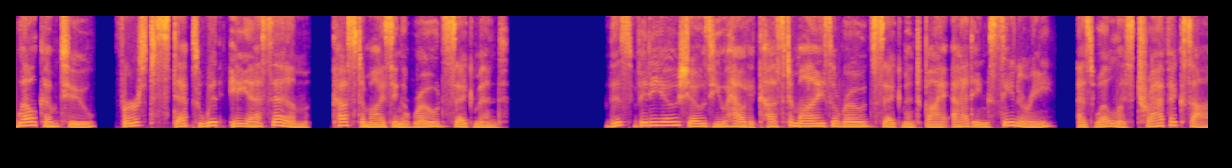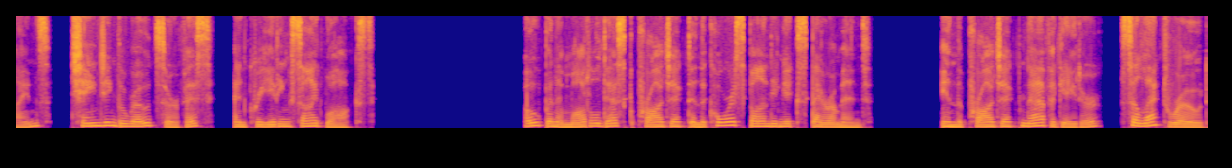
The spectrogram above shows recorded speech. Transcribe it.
Welcome to First Steps with ASM, Customizing a Road Segment. This video shows you how to customize a road segment by adding scenery, as well as traffic signs, changing the road surface, and creating sidewalks. Open a Model Desk project and the corresponding experiment. In the Project Navigator, select Road.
